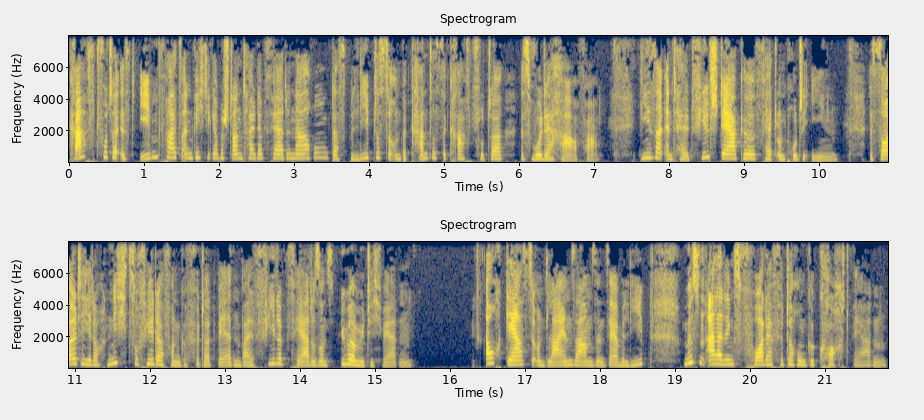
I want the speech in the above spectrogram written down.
Kraftfutter ist ebenfalls ein wichtiger Bestandteil der Pferdenahrung. Das beliebteste und bekannteste Kraftfutter ist wohl der Hafer. Dieser enthält viel Stärke, Fett und Protein. Es sollte jedoch nicht zu viel davon gefüttert werden, weil viele Pferde sonst übermütig werden. Auch Gerste und Leinsamen sind sehr beliebt, müssen allerdings vor der Fütterung gekocht werden.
